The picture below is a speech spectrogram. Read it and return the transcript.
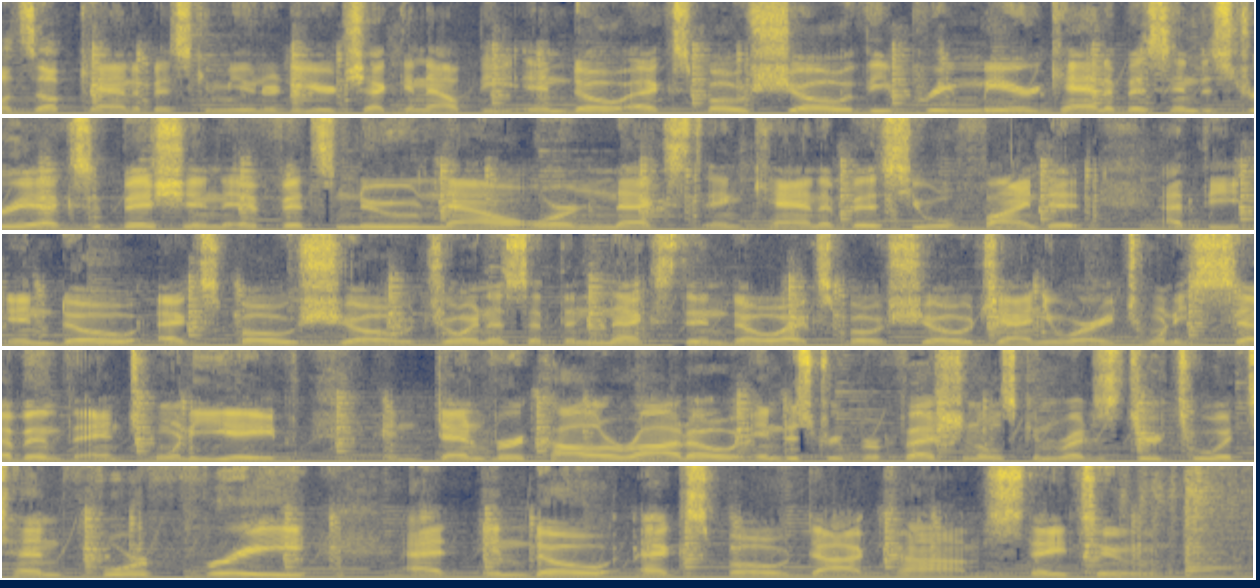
What's up, cannabis community? You're checking out the Indo Expo Show, the premier cannabis industry exhibition. If it's new now or next in cannabis, you will find it at the Indo Expo Show. Join us at the next Indo Expo Show, January 27th and 28th in Denver, Colorado. Industry professionals can register to attend for free at indoexpo.com. Stay tuned.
